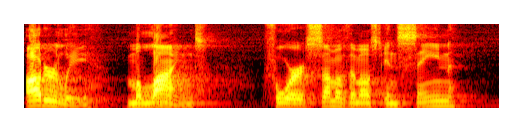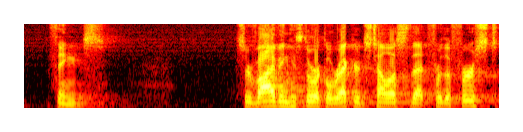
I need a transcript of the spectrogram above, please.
utterly maligned for some of the most insane things. Surviving historical records tell us that for the first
